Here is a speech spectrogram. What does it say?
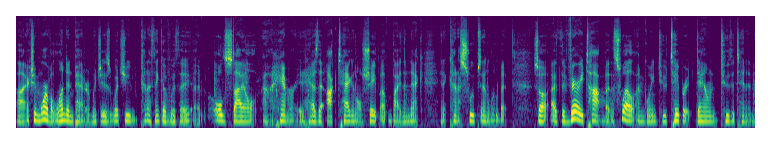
uh, actually more of a London pattern, which is what you kind of think of with a, an old style uh, hammer. It has that octagonal shape up by the neck and it kind of swoops in a little bit. So at the very top by the swell, I'm going to taper it down to the tenon.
